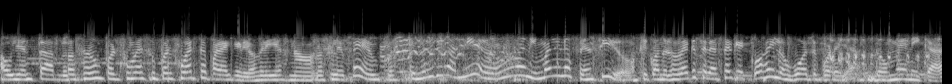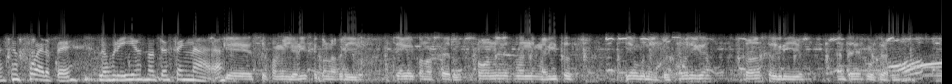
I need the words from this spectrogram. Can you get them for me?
ahuyentarlos. Pasar un perfume súper fuerte para que los grillos no, no se le peguen, pues. Que no le tengan miedo, es un animal inofensivo. Que cuando los vea que se le acerque, coge y los bote por allá. Doménica, sé fuerte, los grillos no te hacen nada. Que se familiarice con los grillos, tiene que conocerlos. Son animalitos bien bonitos. Mónica, conoce el grillo antes de aconsejo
